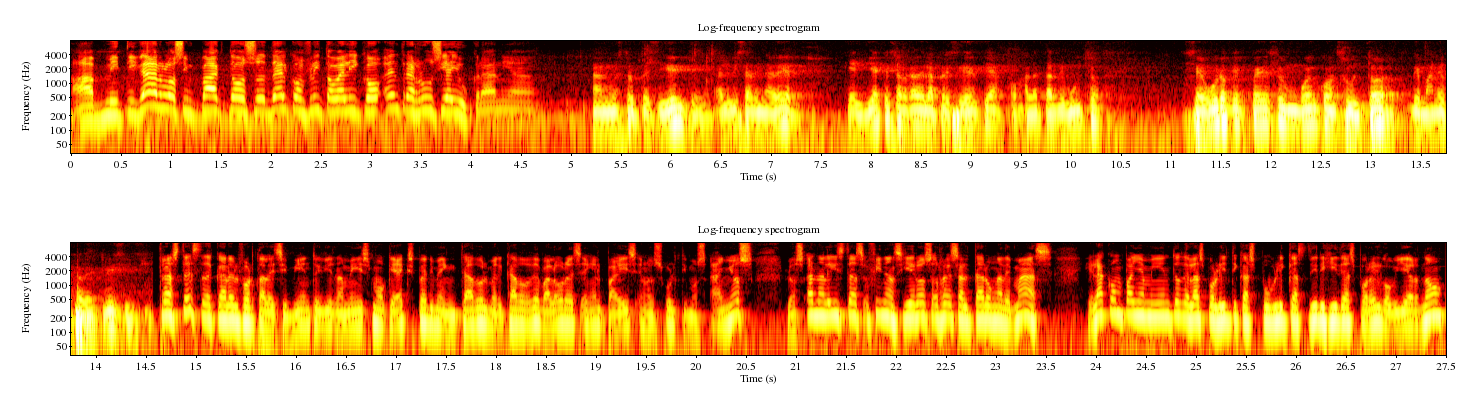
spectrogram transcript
a mitigar los impactos del conflicto bélico entre Rusia y Ucrania. A nuestro presidente, a Luis Abinader, que el día que salga de la presidencia, ojalá tarde mucho, seguro que puede ser un buen consultor de manejo de crisis. Tras destacar el fortalecimiento y dinamismo que ha experimentado el mercado de valores en el país en los últimos años, los analistas financieros resaltaron además el acompañamiento de las políticas públicas dirigidas por el gobierno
